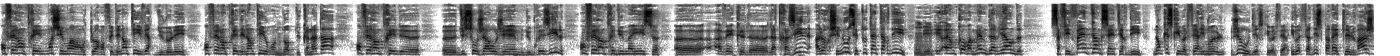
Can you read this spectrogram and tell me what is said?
On fait rentrer, moi chez moi en Haute-Loire, on fait des lentilles vertes du velay. On fait rentrer des lentilles Roundup du Canada. On fait rentrer euh, du soja OGM du Brésil. On fait rentrer du maïs euh, avec de, l'atrazine. Alors chez nous, c'est tout interdit. Mhm. et encore même de la viande ça fait 20 ans que c'est interdit. Donc, qu'est-ce qu'ils veulent faire? Je vais vous dire ce qu'ils veulent faire. Ils veulent faire disparaître l'élevage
